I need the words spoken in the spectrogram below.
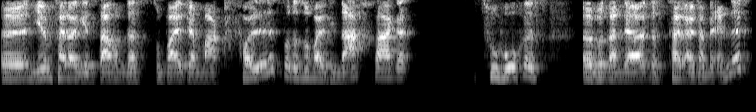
in jedem Zeitalter geht es darum, dass sobald der Markt voll ist oder sobald die Nachfrage zu hoch ist, wird dann der, das Zeitalter beendet.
